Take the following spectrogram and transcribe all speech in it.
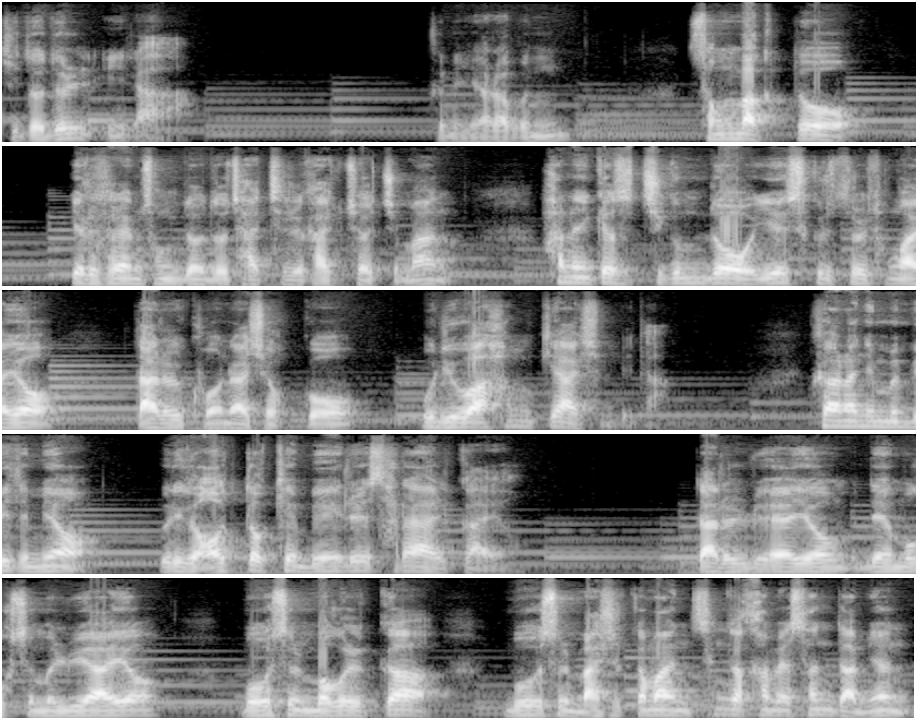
기도들이라. 그는 여러분, 성막도 예루살렘 성도도 자치를 갖추었지만 하나님께서 지금도 예수 그리스도를 통하여 나를 구원하셨고 우리와 함께 하십니다. 그 하나님을 믿으며 우리가 어떻게 매일을 살아야 할까요? 나를 위하여 내 목숨을 위하여 무엇을 먹을까 무엇을 마실까만 생각하며 산다면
